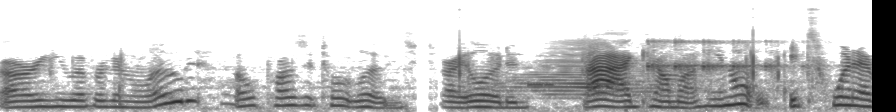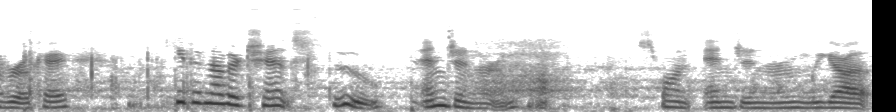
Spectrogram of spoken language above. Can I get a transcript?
Are you ever gonna load? Oh, pause it till it loads. Alright, loaded. Ah, come on. You know, it's whatever, okay? Get another chance. Ooh, engine room. Oh, spawn engine room. We got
